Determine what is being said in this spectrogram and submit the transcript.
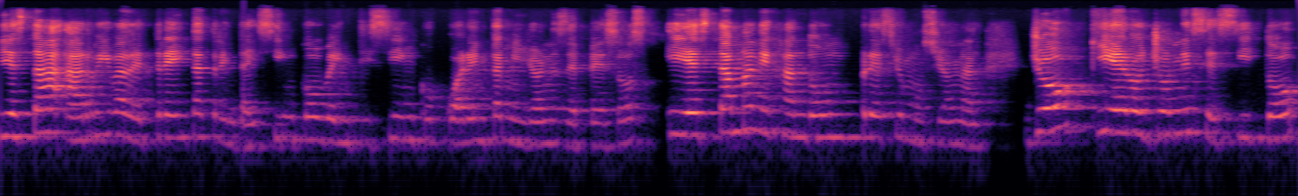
y está arriba de 30, 35, 25, 40 millones de pesos y está manejando un precio emocional. Yo quiero, yo necesito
